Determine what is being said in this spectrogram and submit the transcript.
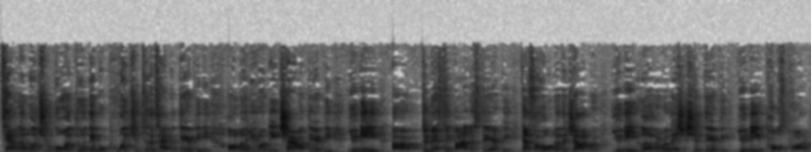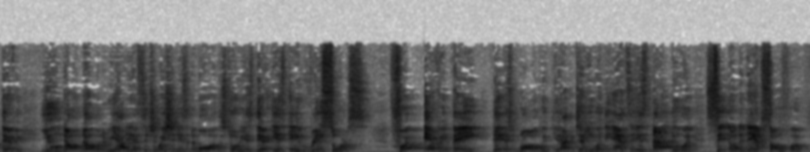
Tell them what you're going through, and they will point you to the type of therapy you need. Oh no, you don't need child therapy. You need uh, domestic violence therapy. That's a whole nother genre. You need love and relationship therapy. You need postpartum therapy. You don't know, but the reality of the situation is, and the moral of the story is, there is a resource for everything that is wrong with you. I can tell you what the answer is not doing. Sitting on the damn sofa,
